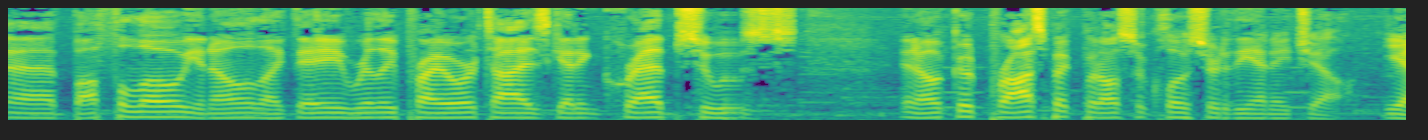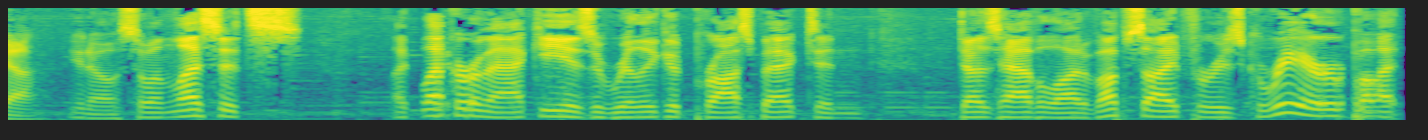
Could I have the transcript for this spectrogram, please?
uh, Buffalo, you know, like they really prioritize getting Krebs, who was, you know, a good prospect, but also closer to the NHL. Yeah. You know, so unless it's like Lekkerimaki is a really good prospect and does have a lot of upside for his career, but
